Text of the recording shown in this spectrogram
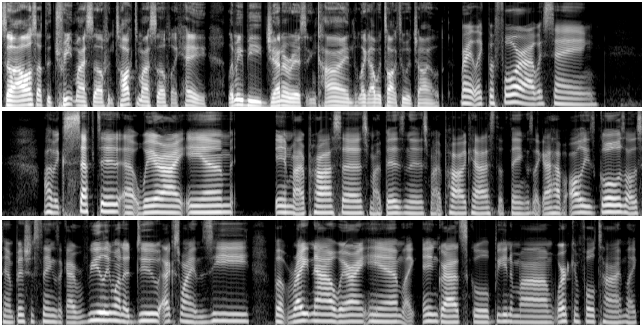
So I also have to treat myself and talk to myself like, hey, let me be generous and kind like I would talk to a child. Right. Like before, I was saying, I've accepted at where I am in my process, my business, my podcast, the things. Like I have all these goals, all these ambitious things. Like I really want to do X, Y, and Z. But right now, where I am, like in grad school, being a mom, working full time, like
